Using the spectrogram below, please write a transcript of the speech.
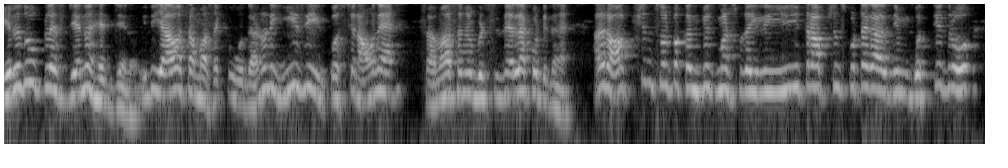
ಇರದು ಪ್ಲಸ್ ಜೇನು ಹೆಜ್ಜೇನು. ಇದು ಯಾವ ಸಮಾಸಕ್ಕೆ ಉದಾಹರಣೆ? ನೋಡಿ ಈಸಿ ಕ್ವಶನ್ ಅವನೇ ಸಮಾಸನು ಬಿಡಿಸಿದ ಎಲ್ಲ ಕೊಟ್ಟಿದ್ದಾನೆ. ಆದ್ರೆ ಆಪ್ಷನ್ ಸ್ವಲ್ಪ ಕನ್ಫ್ಯೂಸ್ ಮಾಡಿಸ್ಬಿಡ ಇಲ್ಲಿ ಈ ತರ ಆಪ್ಷನ್ಸ್ ಕೊಟ್ಟಾಗ ನಿಮ್ಗೆ ಗೊತ್ತಿದ್ರು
